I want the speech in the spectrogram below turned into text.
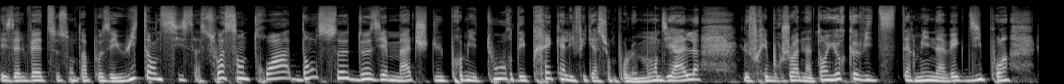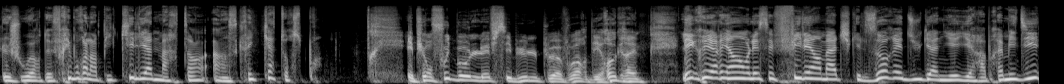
Les Helvètes se sont imposés 86 à 63 dans ce deuxième match du premier tour des préqualifications pour le mondial. Le fribourgeois Nathan Jurkovitz termine avec 10 points. Le joueur de Fribourg Olympique Kylian Martin a inscrit 14 points. Et puis en football, le FC Bull peut avoir des regrets. Les Gruyériens ont laissé filer un match qu'ils auraient dû gagner hier après-midi.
